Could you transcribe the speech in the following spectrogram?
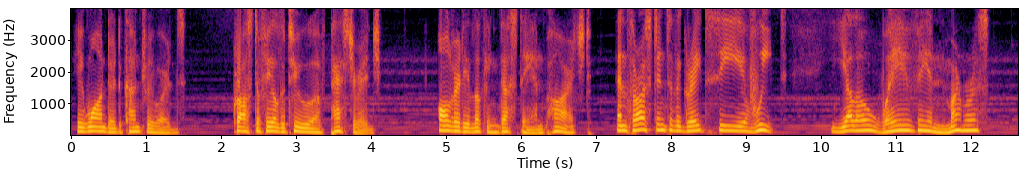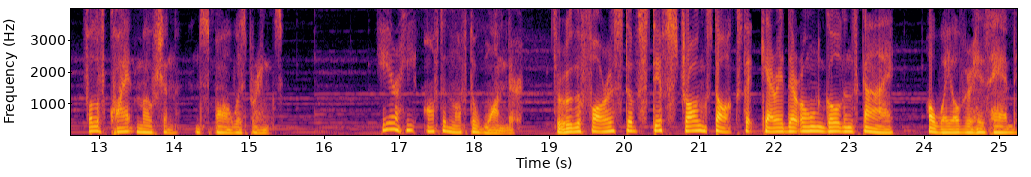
he wandered countrywards, crossed a field or two of pasturage, already looking dusty and parched, and thrust into the great sea of wheat, yellow, wavy, and murmurous, full of quiet motion and small whisperings. Here he often loved to wander, through the forest of stiff, strong stalks that carried their own golden sky away over his head.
